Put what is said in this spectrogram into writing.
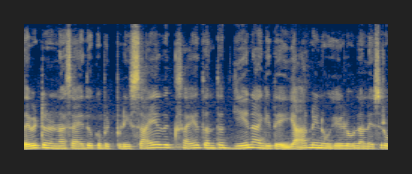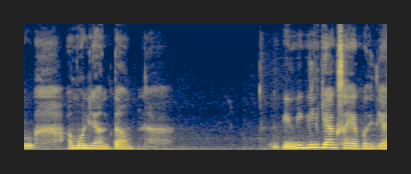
ದಯವಿಟ್ಟು ನನ್ನ ಸಾಯೋದಕ್ಕೂ ಬಿಟ್ಬಿಡಿ. ಸಾಯೋದಕ್ಕೆ ಸಾಯೋದಂಥದ್ದು ಏನಾಗಿದೆ? ಯಾರು ನೀನು? ಹೇಳು ನನ್ನ ಹೆಸರು ಅಮೂಲ್ಯ ಅಂತ. ಇಲ್ಲಿಗೆ ಯಾಕೆ ಸಾಯಕ್ಕೆ ಬಂದಿದೆಯಾ?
